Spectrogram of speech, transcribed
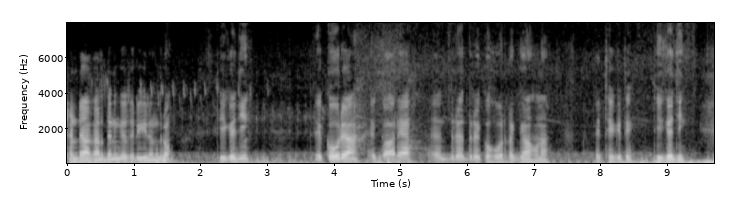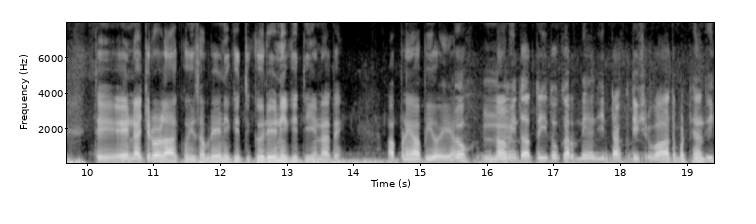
ਠੰਡਾ ਕਰ ਦੇਣਗੇ ਸਰੀਰ ਅੰਦਰੋਂ। ਠੀਕ ਹੈ ਜੀ? ਇੱਕ ਹੋ ਰਿਹਾ ਇੱਕ ਆ ਰਿਹਾ। ਇੱਧਰ ਇੱਧਰ ਇੱਕ ਹੋਰ ਲੱਗਾ ਹੋਣਾ, ਇੱਥੇ ਕਿਤੇ। ਠੀਕ ਹੈ ਜੀ? ਤੇ ਇਹ ਨੈਚੁਰਲ ਆ, ਕੋਈ ਸਪਰੇਅ ਨਹੀਂ ਕੀਤੀ, ਕੋਈ ਰੇ ਨਹੀਂ ਕੀਤੀ ਇਹਨਾਂ ਤੇ। ਆਪਣੇ ਆਪ ਹੀ ਹੋਏ ਆ। ਨਵੀਂ ਦਾਤਰੀ ਤੋਂ ਕਰਦੇ ਆ ਜੀ, ਟੱਕ ਦੀ ਸ਼ੁਰੂਆਤ ਪੱਠਿਆਂ ਦੀ।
